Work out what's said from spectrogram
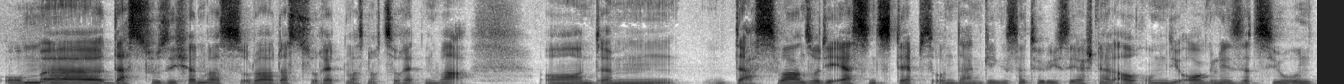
um äh, das zu sichern, was oder das zu retten, was noch zu retten war. Und ähm, das waren so die ersten Steps und dann ging es natürlich sehr schnell auch um die Organisation,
